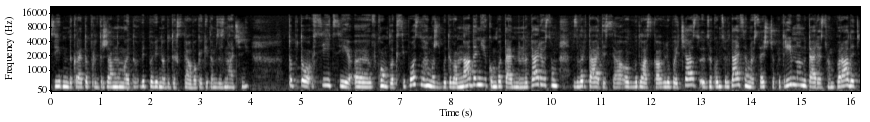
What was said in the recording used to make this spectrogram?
згідно декрету про державне мито, відповідно до тих ставок, які там зазначені. Тобто всі ці е, в комплексі послуги можуть бути вам надані компетентним нотаріусом. Звертайтеся, будь ласка, в будь-який час за консультаціями, все, що потрібно, нотаріус вам порадить.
